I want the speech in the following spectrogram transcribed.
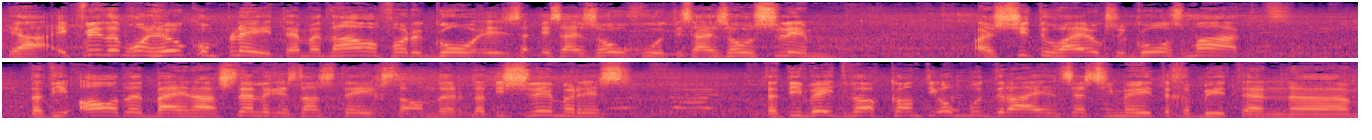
ja, ik vind hem gewoon heel compleet. En met name voor de goal is, is hij zo goed, is hij zo slim. Als je ziet hoe hij ook zijn goals maakt. Dat hij altijd bijna sneller is dan zijn tegenstander. Dat hij slimmer is. dat hij weet welke kant hij op moet draaien in het 16 meter gebied. En ehm,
